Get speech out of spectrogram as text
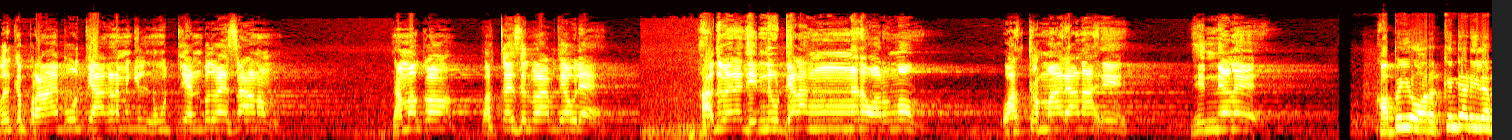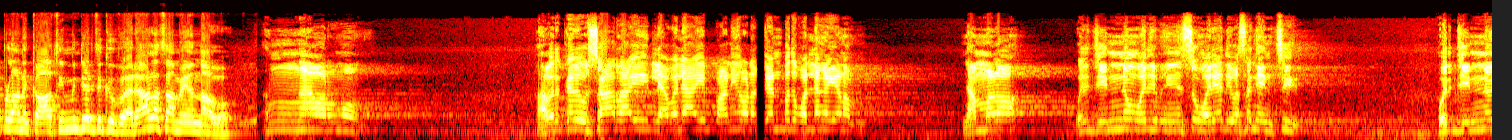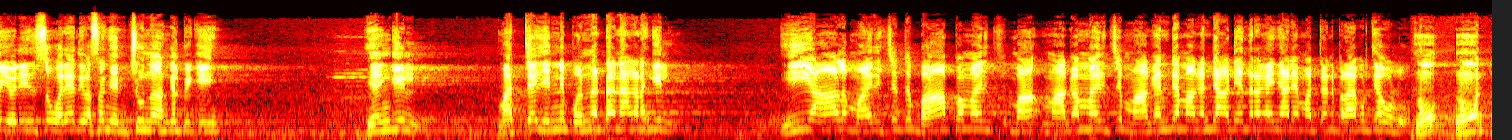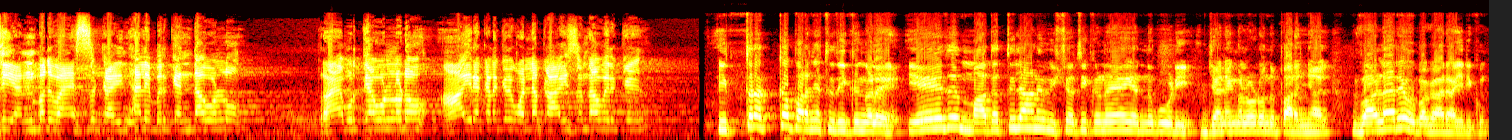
അവർക്ക് പ്രായപൂർത്തിയാകണമെങ്കിൽ നൂറ്റി എൺപത് വയസ്സാകണം. നമുക്കോ പത്ത് വയസ്സിൽ പ്രായപൂർത്തിയാവൂലേ? അതുവരെ ജിന്നു കുട്ടികൾ അങ്ങനെ ഉറങ്ങും. വർക്കന്മാരാണ് ആര്? ജിന്നുകൾ. അപ്പൊ ഈ ഉറക്കിന്റെ അടിയിൽ എപ്പോഴാണ് കാസിമിന്റെ അടുത്തേക്ക് വരാനുള്ള സമയം എന്നാവോ? അങ്ങനെ ഉറങ്ങും. അവർക്കത് ഉഷാറായി ലെവലായി പണി തുടങ്ങി എൺപത് കൊല്ലം കഴിയണം. നമ്മളോ ഒരു ജിന്നും ഒരു മിനിസും ഒരേ ദിവസം ജനിച്ച്. ഒരു ജിന്നു ഇൻസും ഒരേ ദിവസം ജനിച്ചു എന്ന് സങ്കല്പിക്ക്. എങ്കിൽ മറ്റേ ജിന്ന് പെണ്ണിട്ടാനാകണമെങ്കിൽ ഈ ആൾ മരിച്ചിട്ട് ബാപ്പ മരിച്ച് മകൻ മരിച്ച് മകന്റെ മകന്റെ അടിയന്തരം കഴിഞ്ഞാലേ മറ്റൊന്ന് പ്രായപൂർത്തിയാവുള്ളൂ. നൂറ്റി എൺപത് വയസ്സ് കഴിഞ്ഞാലേ ഇവർക്ക് എന്താവുള്ളൂ? പ്രായപൂർത്തിയാവുള്ളടോ? ആയിരക്കണക്കിന് കൊല്ലം ആയുസ് ഉണ്ടാവും ഇവർക്ക്. ഇത്രയൊക്കെ പറഞ്ഞ സ്ഥിതിക്ക് ഏത് മതത്തിലാണ് വിശ്വസിക്കണേ എന്ന് കൂടി ജനങ്ങളോടൊന്ന് പറഞ്ഞാൽ വളരെ ഉപകാരമായിരിക്കും.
